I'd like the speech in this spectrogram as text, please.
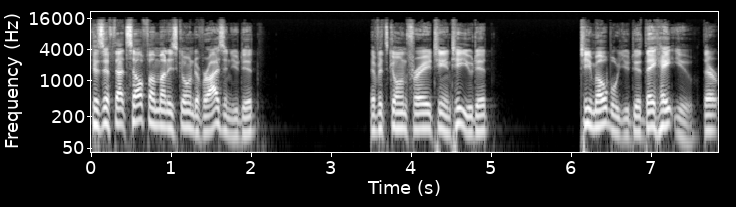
Because if that cell phone money's going to Verizon, you did. If it's going for AT&T, you did. T-Mobile, you did. They hate you. They're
